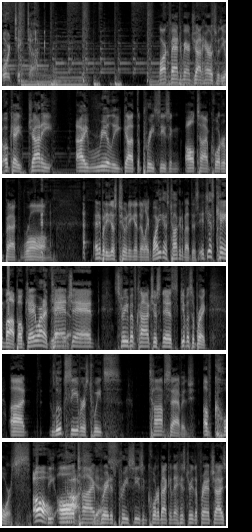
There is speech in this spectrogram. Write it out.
or TikTok. Marc Vandermeer and John Harris with you. Okay, Johnny, I really got the preseason all-time quarterback wrong. Anybody just tuning in, they're like, "Why are you guys talking about this?" It just came up. Okay, we're on a Yeah, tangent, stream of consciousness. Give us a break. Uh, Luke Sievers tweets Tom Savage, of course. Oh, the all-time gosh, yes. greatest preseason quarterback in the history of the franchise,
